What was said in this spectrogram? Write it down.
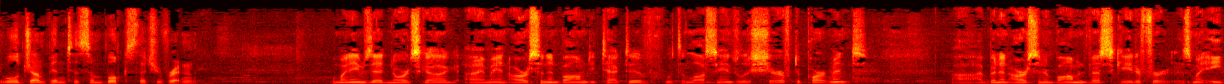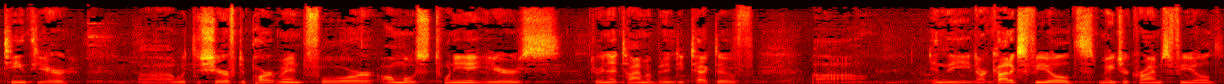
We'll jump into some books that you've written. Well, my name is Ed Nordskog. I'm an arson and bomb detective with the Los Angeles Sheriff Department. Uh, I've been an arson and bomb investigator for is my 18th year. Uh, with the Sheriff Department for almost 28 years. During that time, I've been a detective uh, in the narcotics fields, major crimes field,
